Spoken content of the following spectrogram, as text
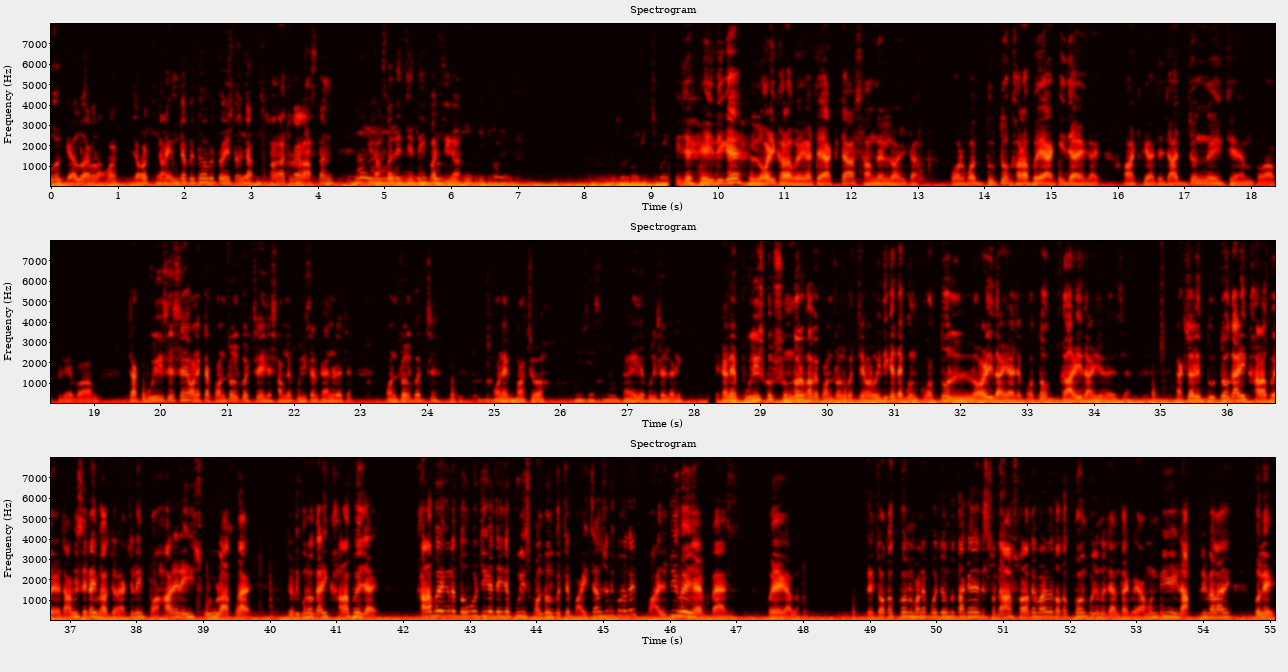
ও গেল। এখন আমার যাওয়ার টাইমটা পেতে হবে তো এটা হচ্ছে ভাঙাচোরা রাস্তা আমি রাস্তা দিয়ে যেতেই পারছি না। এই যে এই দিকে লরি খারাপ হয়ে গেছে একটা সামনের লরিটা পরপর দুটো খারাপ হয়ে একই জায়গায় আটকে আছে। যার জন্য এই জ্যাম বাপ রে বাপ। যাক পুলিশ এসে অনেকটা কন্ট্রোল করছে এই যে সামনে পুলিশের ভ্যান রয়েছে কন্ট্রোল করছে। অনেক বাঁচোয়া। পুলিশ এসছে না? হ্যাঁ এই যে পুলিশের গাড়ি। এখানে পুলিশ খুব সুন্দরভাবে কন্ট্রোল করছে। এবার ওইদিকে দেখুন কত লরি দাঁড়িয়ে আছে, কত গাড়ি দাঁড়িয়ে রয়েছে। অ্যাকচুয়ালি দুটো গাড়ি খারাপ হয়ে গেছে। আমি সেটাই ভাবছিলাম অ্যাকচুয়ালি পাহাড়ের এই সরু রাস্তায় যদি কোনো গাড়ি খারাপ হয়ে যায়, খারাপ হয়ে গেলে তবুও ঠিক আছে, এই যে পুলিশ কন্ট্রোল করছে। বাই চান্স যদি কোনো গাড়ি পাল্টি হয়ে যায়, ব্যাস, হয়ে গেল। সে যতক্ষণ মানে পর্যন্ত তাকে না সরাতে পারবে, ততক্ষণ পর্যন্ত জ্যাম থাকবে। এমনকি এই রাত্রিবেলায় হলে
